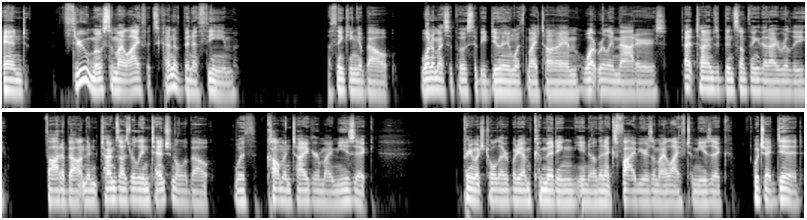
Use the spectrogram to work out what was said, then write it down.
and through most of my life, it's kind of been a theme thinking about what am I supposed to be doing with my time? What really matters? At times had been something that I really thought about, and then times I was really intentional about with Common Tiger, my music. Pretty much told everybody I'm committing, you know, the next five years of my life to music, which I did.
